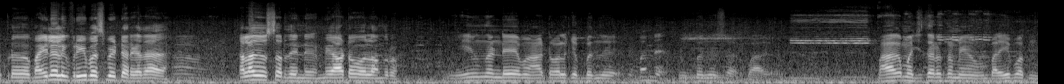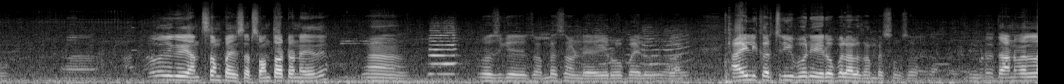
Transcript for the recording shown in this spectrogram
ఇప్పుడు మహిళలకు ఫ్రీ బస్ పెట్టారు కదా. ఎలా చూస్తారు దీన్ని మీ ఆటో వాళ్ళందరూ? ఏముందండి మా ఆటో వాళ్ళకి ఇబ్బంది. ఇబ్బంది. ఇబ్బంది సార్ బాగా. బాగా మధ్యతరగతి మేము బలైపోతున్నాం. రోజుకి ఎంత సంపాదిస్తారు? సొంత ఆటో అనేది రోజుకి చంపేస్తాం అండి వెయ్యి రూపాయలు అలా. ఆయిల్ ఖర్చులు పోనీ వెయ్యి రూపాయలు అలా చంపేస్తాం సార్. ఇప్పుడు దానివల్ల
